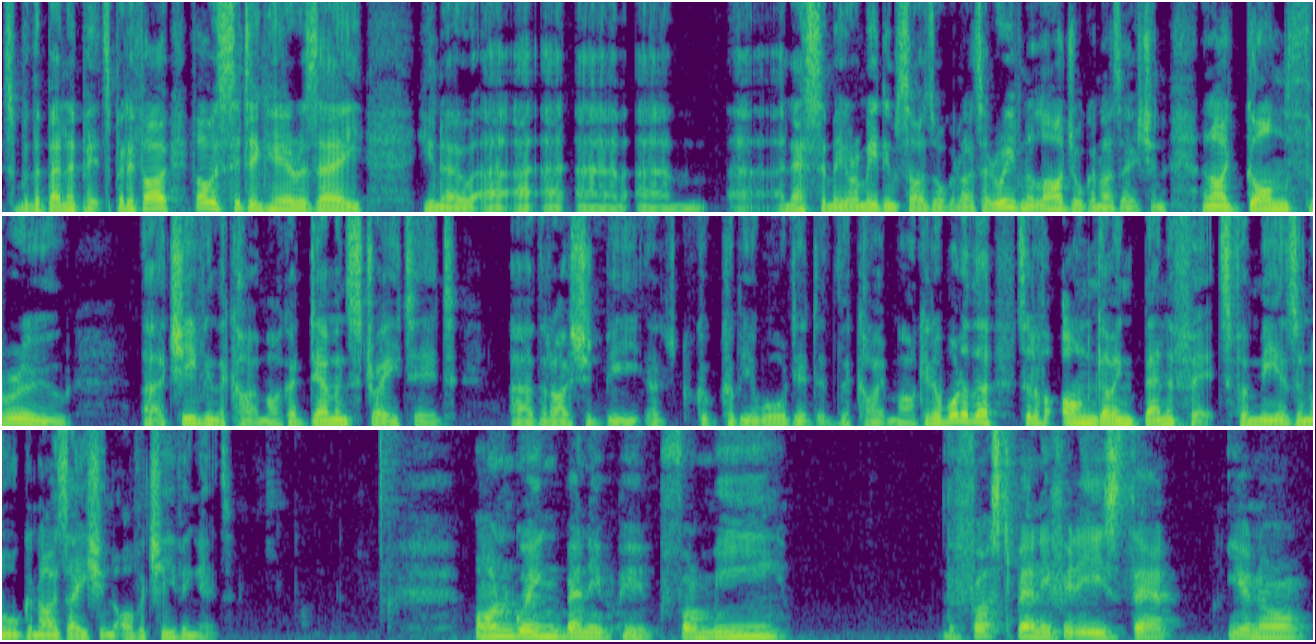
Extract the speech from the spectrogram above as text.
some of the benefits. But if I if I was sitting here as a you know a, a, a, um, an SME or a medium sized organisation or even a large organisation, and I'd gone through uh, achieving the kite mark, I demonstrated uh, that I should be uh, could be awarded the kite mark. You know, what are the sort of ongoing benefits for me as an organisation of achieving it? Ongoing benefit for me the first benefit is that you know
